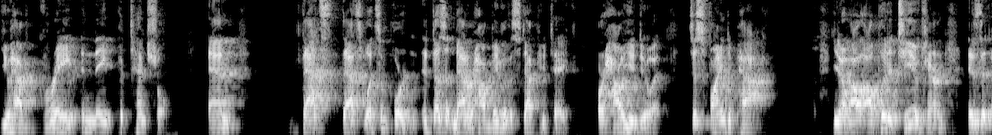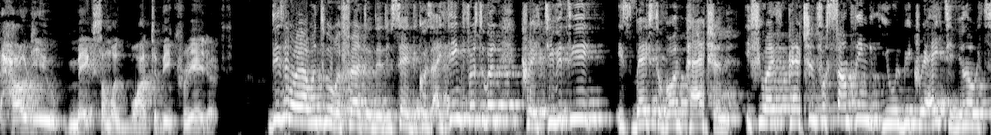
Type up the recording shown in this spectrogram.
you have great innate potential. And that's that's what's important. It doesn't matter how big of a step you take or how you do it. Just find a path. You know, I'll, I'll put it to you, Karen. Is that how do you make someone want to be creative? This is what I want to refer to that you said because I think first of all, creativity is based upon passion. If you have passion for something, you will be creative. You know, it's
